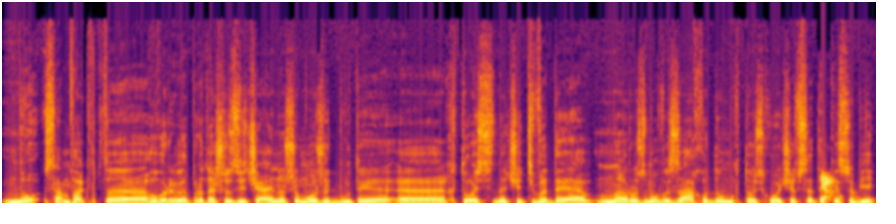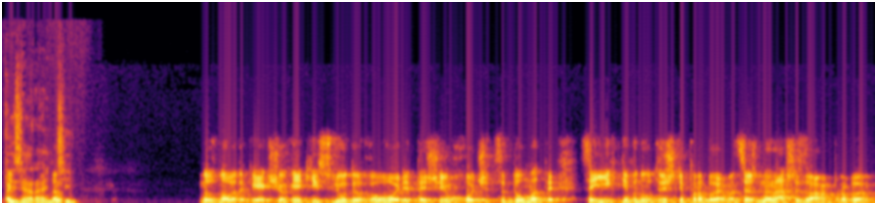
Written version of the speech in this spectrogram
Ну, сам факт е, говорили про те, що звичайно, що можуть бути е, хтось, значить, веде розмови з заходом, хтось хоче все таки Я- собі якісь гарантії. Ну, знову таки, якщо якісь люди говорять те, що їм хочеться думати, це їхні внутрішні проблеми. Це ж не наші з вами проблеми.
